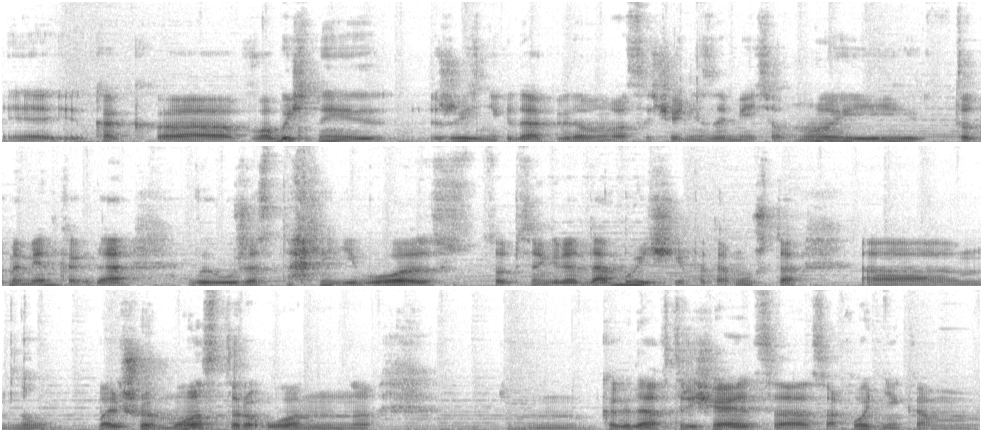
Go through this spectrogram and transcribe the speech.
э, как э, в обычной жизни, да, когда он вас еще не заметил, но и тот момент, когда вы уже стали его, собственно говоря, добычей, потому что, э, ну, большой монстр, он когда встречается с охотником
